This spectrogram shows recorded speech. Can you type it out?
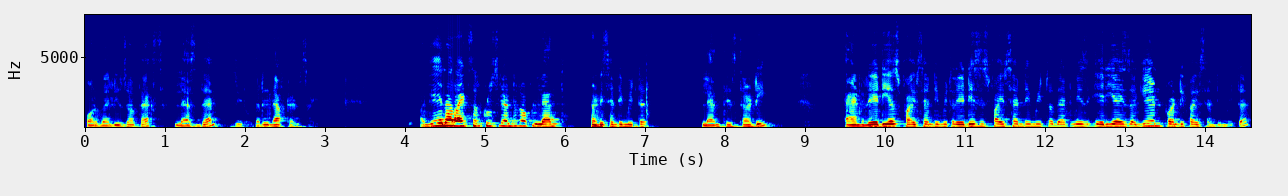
for values of x less than 0 that is left hand side. Again a right circular cylinder of length 30 centimeter length is 30 and radius 5 centimeter radius is 5 centimeter that means area is again 25 centimeter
